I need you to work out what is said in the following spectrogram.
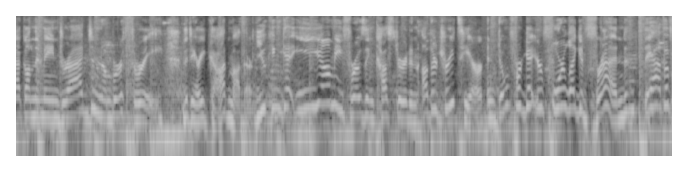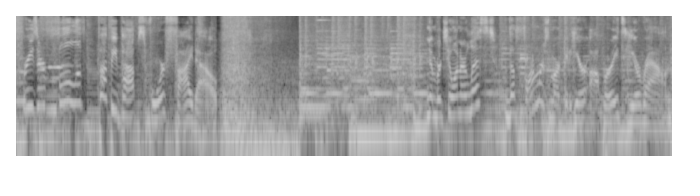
Back on the main drag to number three, the Dairy Godmother. You can get yummy frozen custard and other treats here. And don't forget your four-legged friend. They have a freezer full of puppy pops for Fido. Number two on our list, the farmer's market here operates year-round.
